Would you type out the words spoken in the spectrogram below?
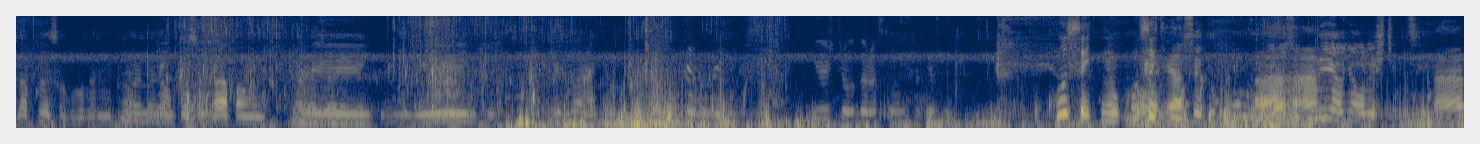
Записок говори, Ой, блядь. Я вкусу хапав. Маленький, маленький. Я що у дорослому ходив. Укусить, не укусить. Ага. В нього лищипці. Та,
